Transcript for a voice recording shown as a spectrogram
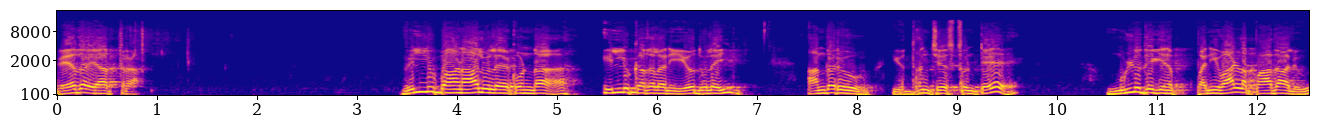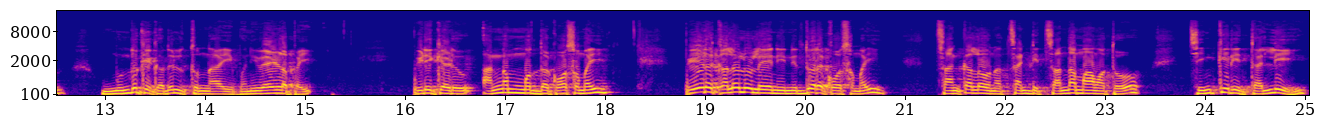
పేదయాత్ర. విల్లు బాణాలు లేకుండా ఇల్లు కదలని యోధులై అందరూ యుద్ధం చేస్తుంటే ముళ్ళు దిగిన పనివాళ్ళ పాదాలు ముందుకి కదులుతున్నాయి మునివేళ్ళపై. పిడికెడు అన్నం ముద్ద కోసమై పీడ కలలు లేని నిద్ర కోసమై చంకలోన చంటి చందమామతో చింకిరి తల్లి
